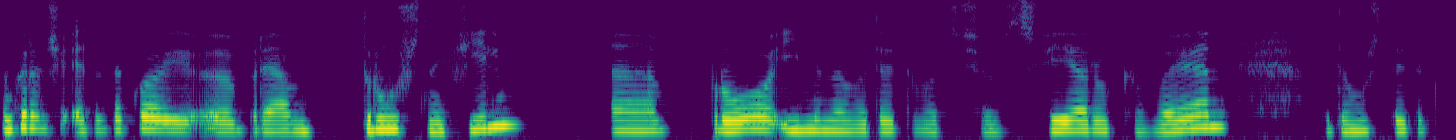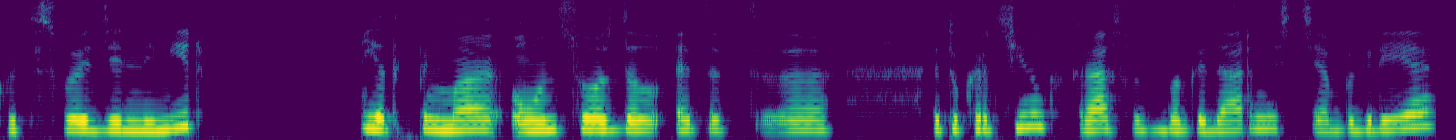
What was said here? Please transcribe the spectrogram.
Ну, короче, это такой э, прям трушный фильм э, про именно вот эту вот всю сферу КВН, потому что это какой-то свой отдельный мир. Я так понимаю, он создал этот э, эту картину как раз вот в благодарности об игре,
